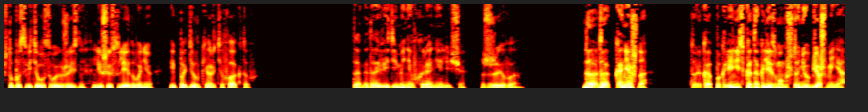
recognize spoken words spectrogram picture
что посвятил свою жизнь лишь исследованию и подделке артефактов. Тогда веди меня в хранилище. Живо. Да, да, конечно. Только поклянись катаклизмом, что не убьешь меня.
